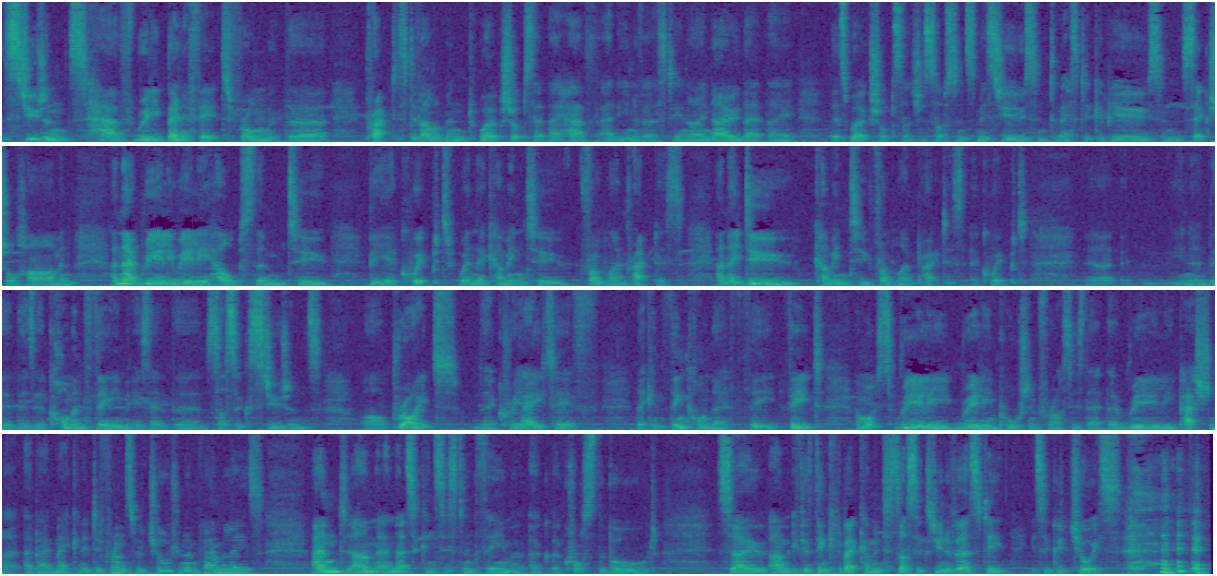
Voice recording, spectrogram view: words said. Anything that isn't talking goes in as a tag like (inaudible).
The students have really benefit from the practice development workshops that they have at the university, and I know that they there's workshops such as substance misuse and domestic abuse and sexual harm, and, and that really, really helps them to be equipped when they come into frontline practice, and they do come into frontline practice equipped. Uh, you know, there, there's a common theme is that the Sussex students are bright, they're creative, they can think on their feet, and what's really, really important for us is that they're really passionate about making a difference with children and families, and um, and that's a consistent theme across the board. So um, if you're thinking about coming to Sussex University, it's a good choice. (laughs)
